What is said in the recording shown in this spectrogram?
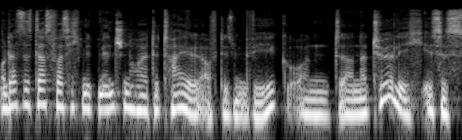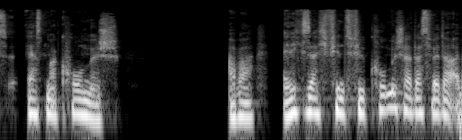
Und das ist das, was ich mit Menschen heute teile auf diesem Weg. Und äh, natürlich ist es erstmal komisch. Aber ehrlich gesagt, ich finde es viel komischer, dass wir da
